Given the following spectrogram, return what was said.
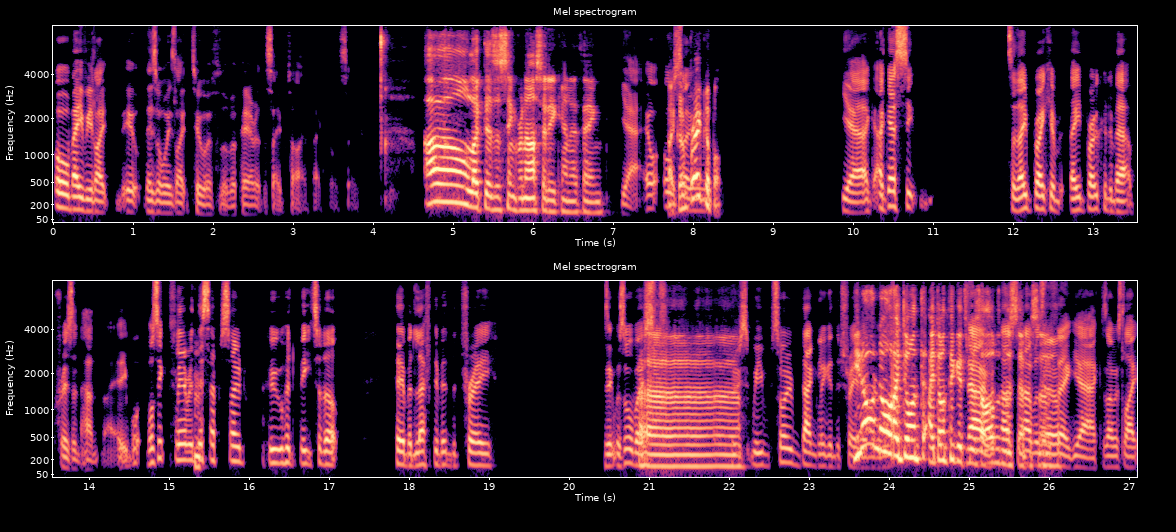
or maybe like it, there's always like two of them appear at the same time. That could also, Oh, like there's a synchronicity kind of thing. yeah. Al- Like unbreakable. Yeah, I, I guess it. So they break him. They'd broken him out of prison, hadn't they? Was it clear in Hmm. this episode who had beaten up him and left him in the tree? Because it was almost. it Uh, was- we saw him dangling in the tree. you know, and no, I don't. I don't think it's no, resolved in that's- this that was episode. the thing. Yeah, because I was like,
